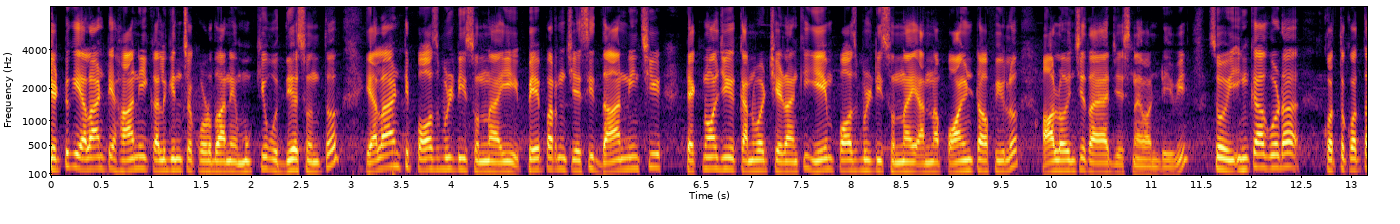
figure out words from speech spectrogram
చెట్టుకి ఎలాంటి హాని కలిగించకూడదు అనే ముఖ్య ఉద్దేశంతో ఎలాంటి పాసిబిలిటీస్ ఉన్నాయి పేపర్ని చేసి దాని నుంచి టెక్నాలజీకి కన్వర్ట్ చేయడానికి ఏం పాసిబిలిటీస్ ఉన్నాయి అన్న పాయింట్ ఆఫ్ వ్యూలో ఆలోచించి తయారు చేసినవండి ఇవి. సో ఇంకా కూడా కొత్త కొత్త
